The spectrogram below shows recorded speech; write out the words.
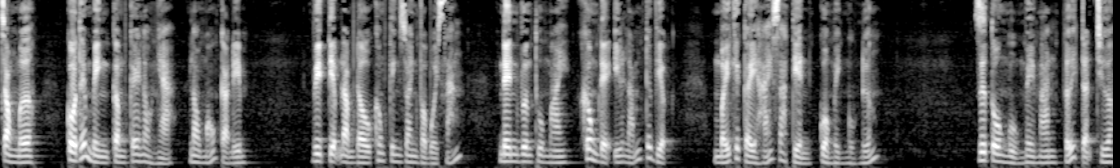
Trong mơ, cô thấy mình cầm cây lau nhà, lau máu cả đêm. Vì tiệm làm đầu không kinh doanh vào buổi sáng, nên Vương Thu Mai không để ý lắm tới việc mấy cái cây hái ra tiền của mình ngủ nướng. Dư Tô ngủ mê man tới tận trưa,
